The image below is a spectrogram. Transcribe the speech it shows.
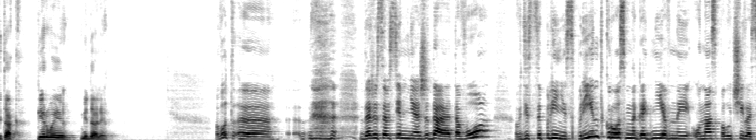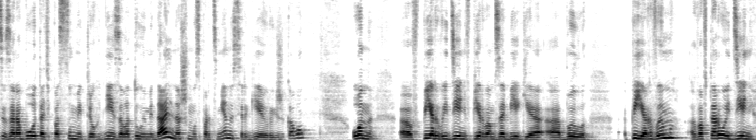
Итак, первые медали. Вот э, даже совсем не ожидая того, в дисциплине спринт-кросс многодневный у нас получилось заработать по сумме трех дней золотую медаль нашему спортсмену Сергею Рыжикову. Он э, в первый день, в первом забеге э, был первым, во второй день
